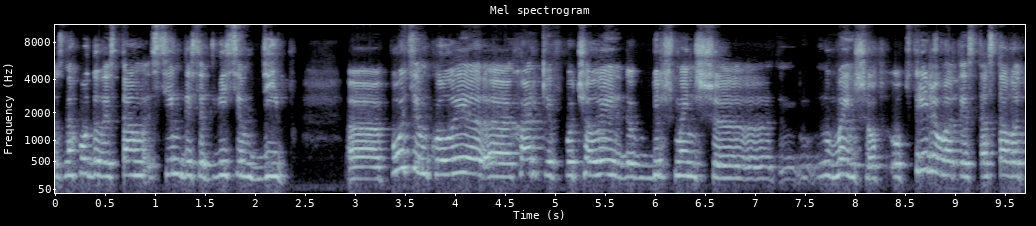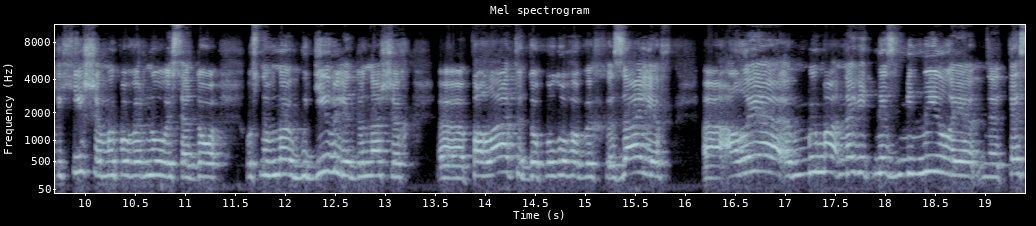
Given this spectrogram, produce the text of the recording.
знаходились там 78 діб. Е, Потім, коли Харків почали більш-менш ну, менше об- обстрілюватись та стало тихіше, ми повернулися до основної будівлі, до наших палат, до пологових залів. Е, Але ми навіть не змінили е, те,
